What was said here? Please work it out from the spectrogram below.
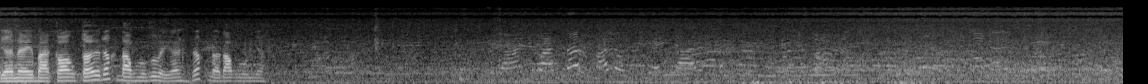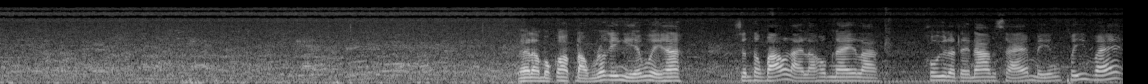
giờ này bà con tới rất đông luôn quý vị ơi, rất là đông luôn nha. Đây là một cái hoạt động rất ý nghĩa quý vị ha. Xin thông báo lại là hôm nay là khu du lịch Đại Nam sẽ miễn phí vé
